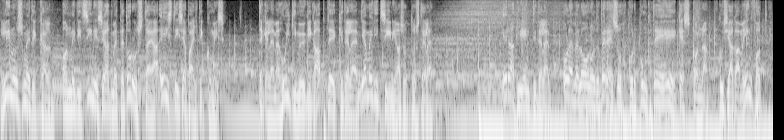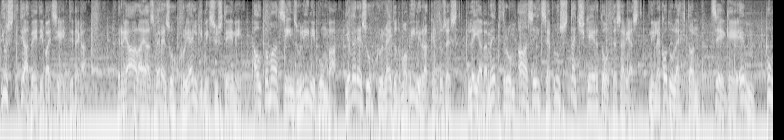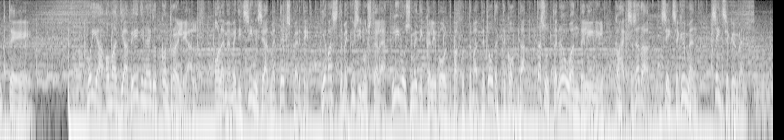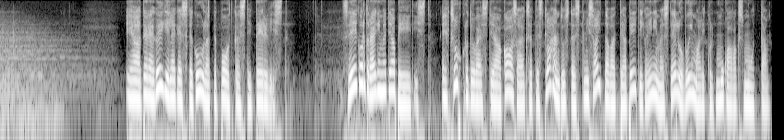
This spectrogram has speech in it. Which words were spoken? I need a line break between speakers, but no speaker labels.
Linus Medical on meditsiiniseadmete turustaja Eestis ja Baltikumis. tegeleme hulgimüügiga apteekidele ja meditsiiniasutustele. eraklientidele oleme loonud veresuhkur.ee keskkonna, kus jagame infot just diabeedipatsientidega reaalajas veresuhkru jälgimissüsteemi, automaatse insuliinipumba ja veresuhkru näidud mobiilirakendusest leiab Medrum A7 pluss TouchCare tootesarjast, mille koduleht on cgm.ee hoia oma diabeedinäidud kontrolli all. oleme meditsiiniseadmete eksperdid ja vastame küsimustele Linus Medicali poolt pakutavate toodete kohta tasuta nõuandeliinil kaheksasada seitsekümmend seitsekümmend
ja tere kõigile, kes te kuulate podcasti Tervist. seekord räägime diabeedist ehk suhkrutõvest ja kaasaegsetest lahendustest, mis aitavad diabeediga inimeste elu võimalikult mugavaks muuta.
